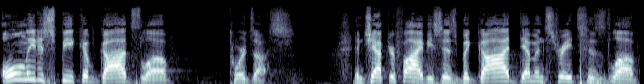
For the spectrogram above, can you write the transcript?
only to speak of God's love towards us. In chapter 5, he says, But God demonstrates his love.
